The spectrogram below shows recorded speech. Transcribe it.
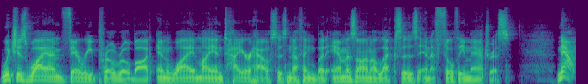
Which is why I'm very pro robot and why my entire house is nothing but Amazon Alexas and a filthy mattress. Now,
